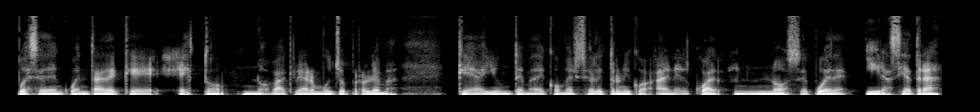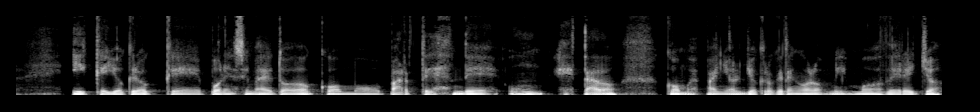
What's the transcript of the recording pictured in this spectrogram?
pues se den cuenta de que esto nos va a crear mucho problema que hay un tema de comercio electrónico en el cual no se puede ir hacia atrás y que yo creo que por encima de todo como parte de un Estado como español yo creo que tengo los mismos derechos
